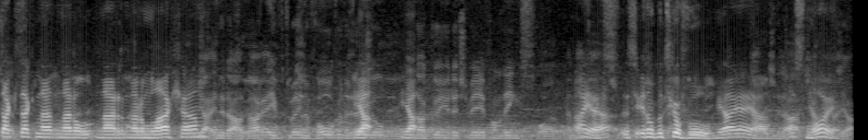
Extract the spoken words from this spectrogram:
tak, tak naar, naar, naar, naar omlaag gaan. Ja, inderdaad. Naar eventueel een volgende Ja, regel. ja. En dan kun je dus weer van links en naar Ah ja, rechts. dus eerder op het gevoel. Ja, ja, ja. Dat is Ja, mooi. ja, ja.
